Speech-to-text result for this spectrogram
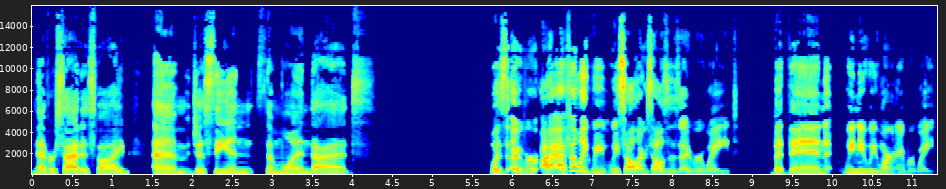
Never satisfied. Um, just seeing someone that was over. I, I felt like we we saw ourselves as overweight, but then we knew we weren't overweight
